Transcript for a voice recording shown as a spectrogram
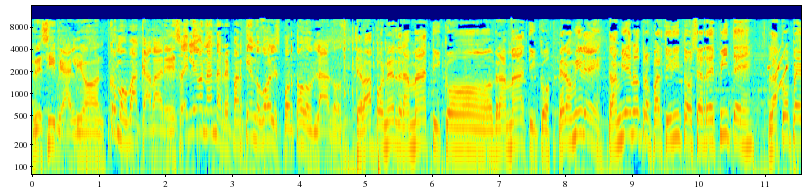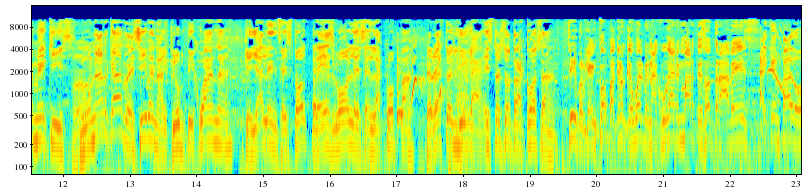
recibe a León. ¿Cómo va a acabar eso? El León anda repartiendo goles por todos lados. Se va a poner dramático, dramático. Pero mire, también otro partidito se repite. La Copa MX. Ah. Monarcas reciben al Club Tijuana, que ya le encestó tres goles en la Copa. Pero esto es liga, esto es otra cosa. Sí, porque en Copa creo que vuelven a jugar el martes otra vez. Ay, qué enfado.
